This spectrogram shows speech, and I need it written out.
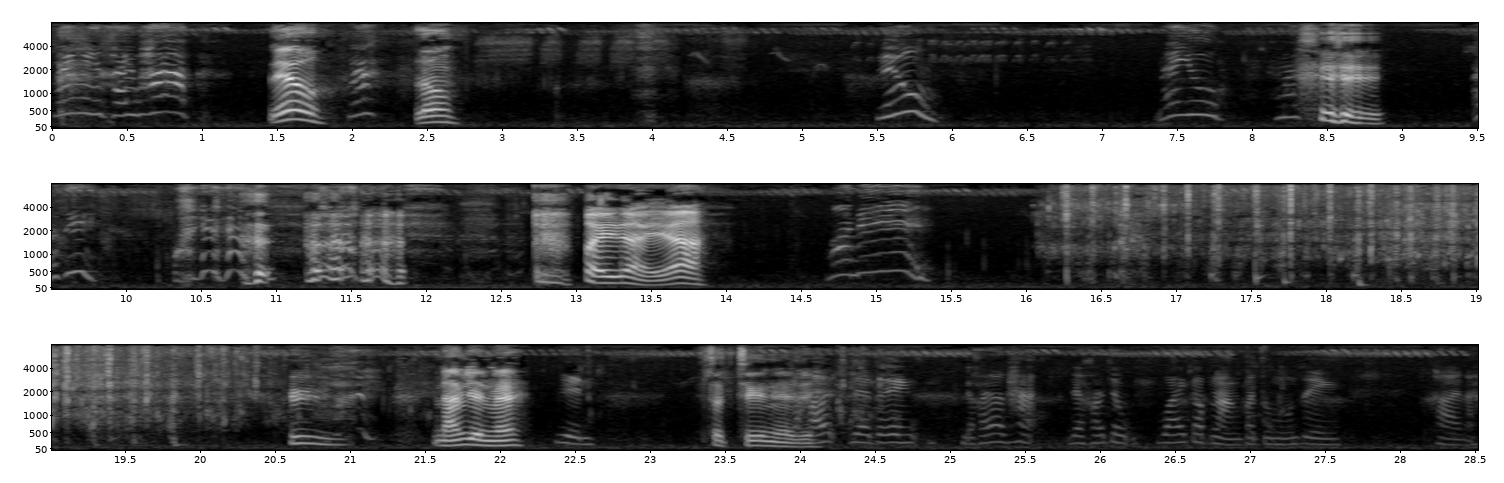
ไม่มีใครพากเร็วมาลง เร็วแม่อยู่มาเอาสิไปเร็วไปไหนอะ มานี่น้ำเย็นไหม เย็น สดชื่นเลยเดี๋ดิยวเขาเดี๋ยวตัวเองเดี๋ยวเขาจะถ่ายเดี๋ยวเขาจะไหว้กลับหลังไปตรงนู้นตัวเองถ่ายนะ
